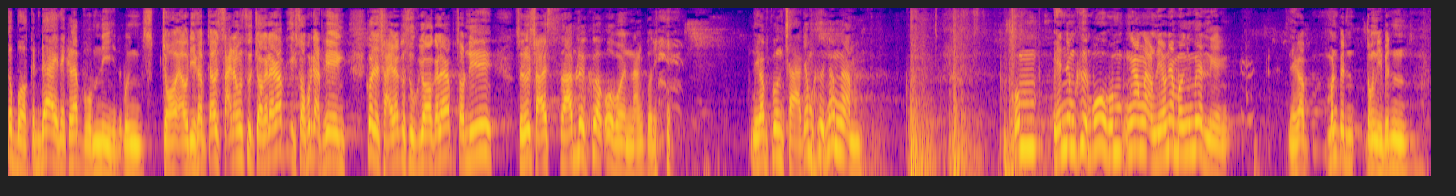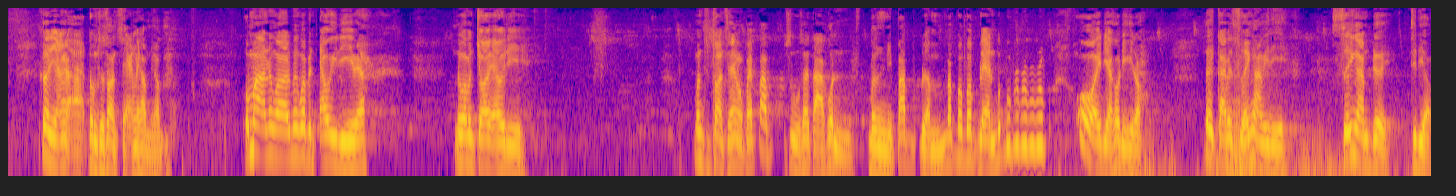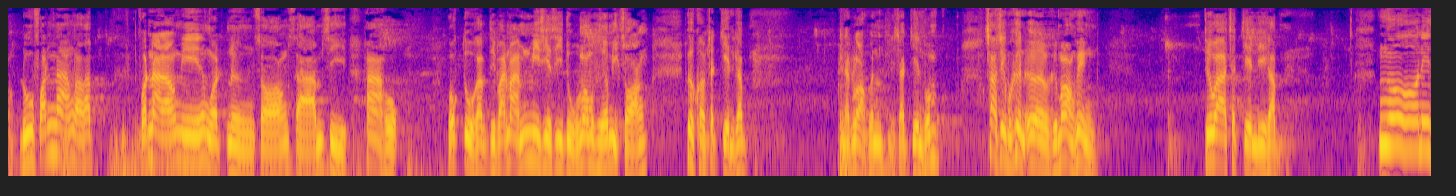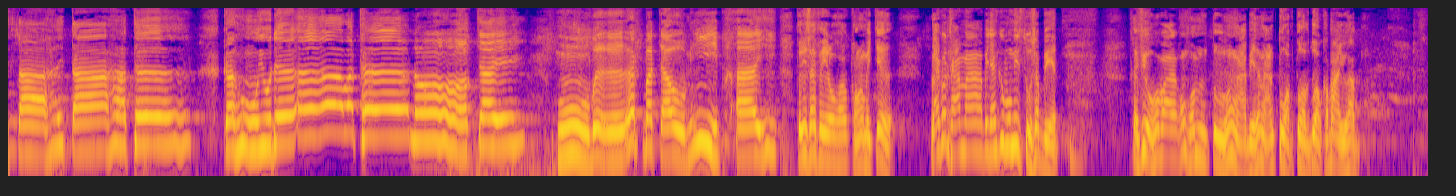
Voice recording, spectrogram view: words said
ก็บอกกันได้นะครับ ผมนี่มึงจอ LD ครับ เจ้าสายน้ำสู่จอกันนะครับ อีกสองผลงานเพลง ก็จะฉายแล้วก็สู่จอกันแล้วครับตอนนี้เสนอฉายสามเรื่องเครื่องโอ้มันหนังตัวนี้ นี่ครับเพิ่งฉากย่ำคืนงามๆผมเห็นย่ำคืนโอ้ผมงามๆเดียวเนี่ยมึงเว้นนี่นี่ครับ มันเป็นตรงนี้เป็นเครื่องยังอะตรงสะท้อนแสงเลยครับนี่ครับ ผมมานึกว่านึกว่าเป็น LED ไหมนึกว่าเป็นจอย LED มันสอนแสงออกไปปั๊บสู่สายตาคนเบิ่งนี่ปั๊บเดือมปั๊บปั๊บปั๊บแลนปุ๊บปุ๊บปุ๊บปุ๊บโอ้ไอเดียเขาดีเนาะเลยกลายเป็นสวยงามอีดี สวยงามเลยทีเดียว ดูฟอนต์หน้าของเราครับ ฟอนต์หน้าเรามีทั้งหมดหนึ่งสองสามสี่ห้าหกหกตู้ครับที่ผ่านมามันมีสี่สี่ตู้ผมเอามาเสริมอีกสองเพื่อความชัดเจนครับนักร้องเพิ่นชัดเจนผมทราบเสียงมาขึ้นเออคือมาร้องเพลงถือว่าชัดเจนดีครับ โง่ในสายตาเธอ ก็หูอยู่เด้อว่าเธอนอกใจ หูเบิดบ่เจ้ามีภัยตัวนี้ใช้ไฟโรของของเมเจอร์ หลายคนถามมาเป็นหยังคือผมมีสูตรสเบดใส่ฟิวเพราะว่าของผมตู่ข้างหน้าเบียดข้างหน้ามันตวบตวบตวบเข้ามาอยู่ครับ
